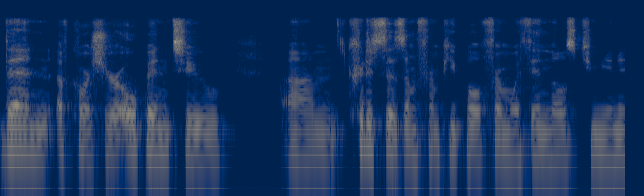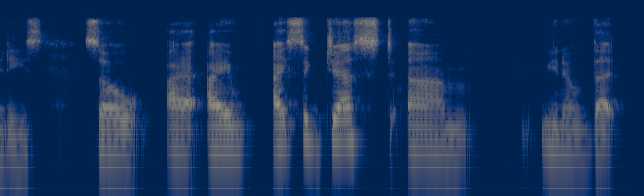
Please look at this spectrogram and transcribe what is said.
then of course you're open to um, criticism from people from within those communities. So I, I, I suggest, um, you know, that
